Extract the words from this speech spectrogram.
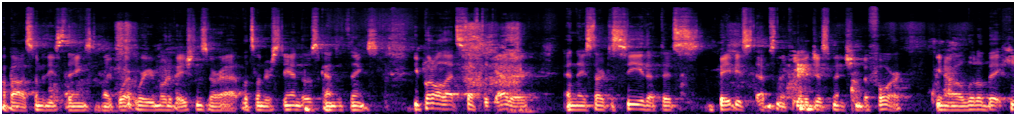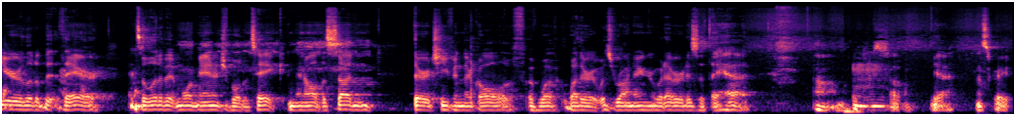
about some of these things, like what, where your motivations are at. Let's understand those kinds of things. You put all that stuff together, and they start to see that there's baby steps, like you had just mentioned before. You know, a little bit here, a little bit there. It's a little bit more manageable to take, and then all of a sudden, they're achieving their goal of, of what, whether it was running or whatever it is that they had. Um, So yeah, that's great.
